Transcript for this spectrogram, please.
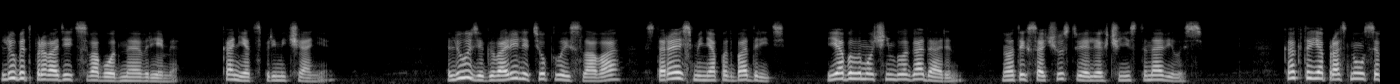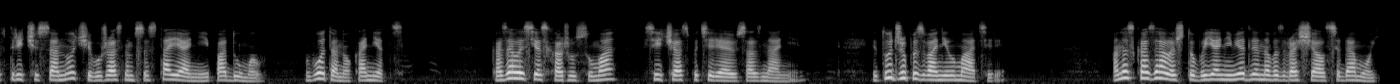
любят проводить свободное время. Конец примечания. Люди говорили теплые слова, стараясь меня подбодрить, я был им очень благодарен, но от их сочувствия легче не становилось. Как-то я проснулся в три часа ночи в ужасном состоянии и подумал, вот оно, конец. Казалось, я схожу с ума, сейчас потеряю сознание. И тут же позвонил матери. Она сказала, чтобы я немедленно возвращался домой.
